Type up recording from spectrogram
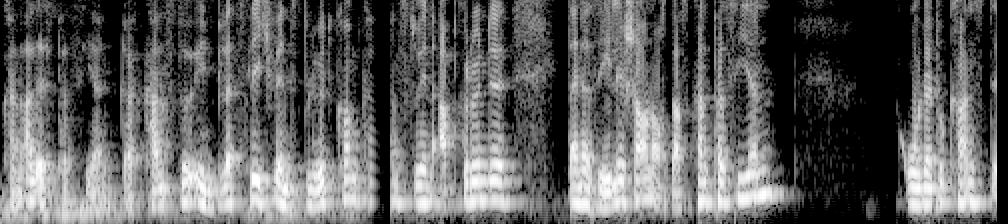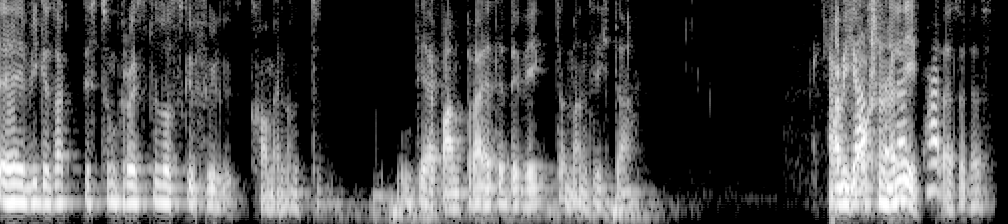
kann alles passieren. Da kannst du ihn plötzlich, wenn es blöd kommt, kannst du in Abgründe deiner Seele schauen, auch das kann passieren. Oder du kannst, äh, wie gesagt, bis zum größten Lustgefühl kommen und in der Bandbreite bewegt man sich da. Habe ich auch schon erlebt. Also das.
